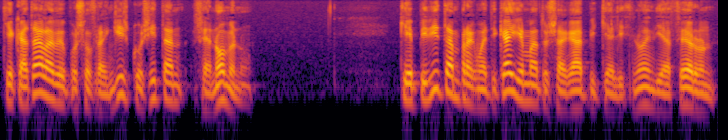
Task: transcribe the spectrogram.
και κατάλαβε πως ο Φραγκίσκος ήταν φαινόμενο. Και επειδή ήταν πραγματικά γεμάτος αγάπη και αληθινό ενδιαφέρον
